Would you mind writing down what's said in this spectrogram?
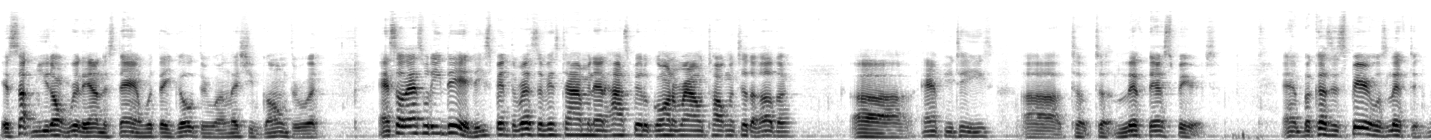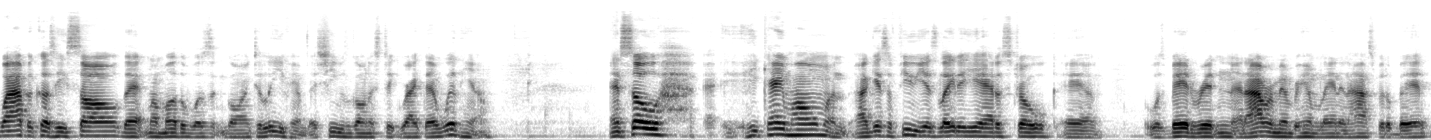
it's something you don't really understand what they go through unless you've gone through it. And so that's what he did. He spent the rest of his time in that hospital going around talking to the other uh, amputees uh, to to lift their spirits. And because his spirit was lifted, why? Because he saw that my mother wasn't going to leave him, that she was going to stick right there with him. And so he came home, and I guess a few years later, he had a stroke and was bedridden. And I remember him laying in a hospital bed.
